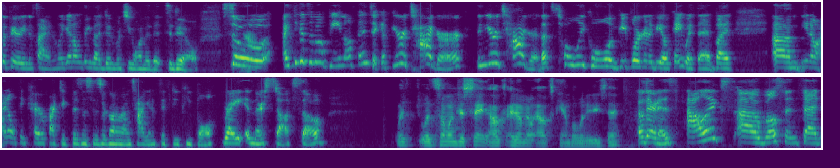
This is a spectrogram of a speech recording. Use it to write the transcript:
the period of time. Like, I don't think that did what you wanted it to do. So yeah. I think it's about being authentic. If you're a tagger, then you're a tagger. That's totally cool and people are going to be okay with it. But um, you know, I don't think chiropractic businesses are going around tagging 50 people, right, in their stuff. So what would someone just say? Alex, I don't know Alex Campbell. What did he say? Oh, there it is. Alex uh, Wilson said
